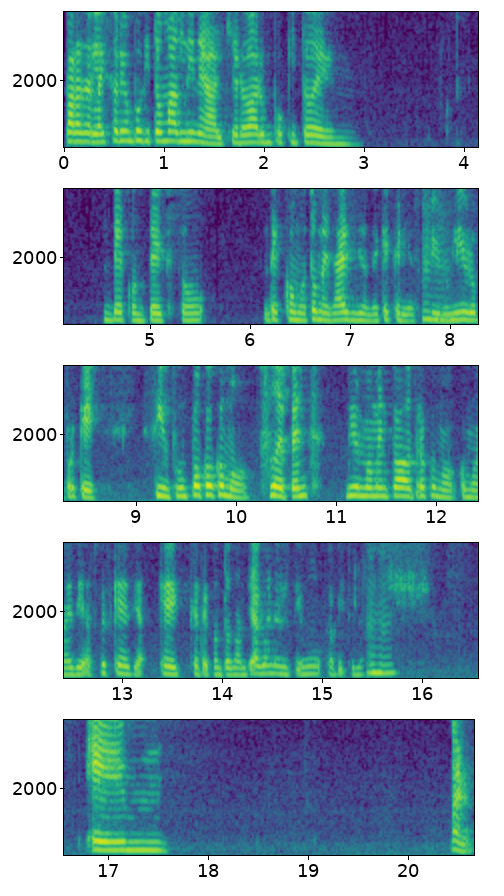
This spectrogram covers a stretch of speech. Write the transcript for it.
para hacer la historia un poquito más lineal, quiero dar un poquito de, de contexto de cómo tomé esa decisión de que quería escribir un libro, porque sí fue un poco como flippant de un momento a otro, como, como decías, pues que, decía, que, que te contó Santiago en el último capítulo. Em, bueno,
